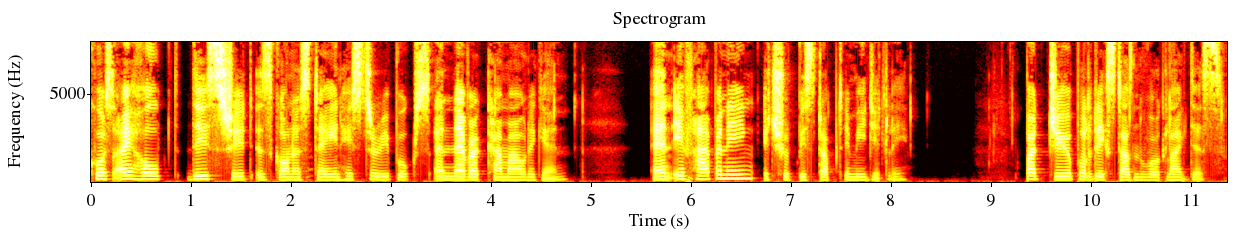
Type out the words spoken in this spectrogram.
Cause I hoped this shit is gonna stay in history books and never come out again. And if happening, it should be stopped immediately. But geopolitics doesn't work like this.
